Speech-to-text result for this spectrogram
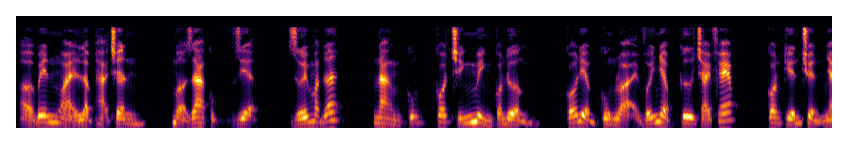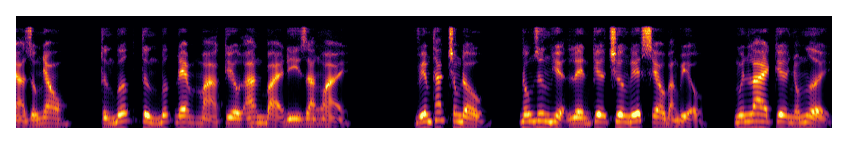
ở bên ngoài lập hạ chân, mở ra cục diện, dưới mặt đất, nàng cũng có chính mình con đường, có điểm cùng loại với nhập cư trái phép, con kiến chuyển nhà giống nhau, từng bước từng bước đem mà kêu an bài đi ra ngoài. Viêm thắc trong đầu, đông Dương hiện lên kia trương Excel xeo bảng biểu, nguyên lai like kia nhóm người,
